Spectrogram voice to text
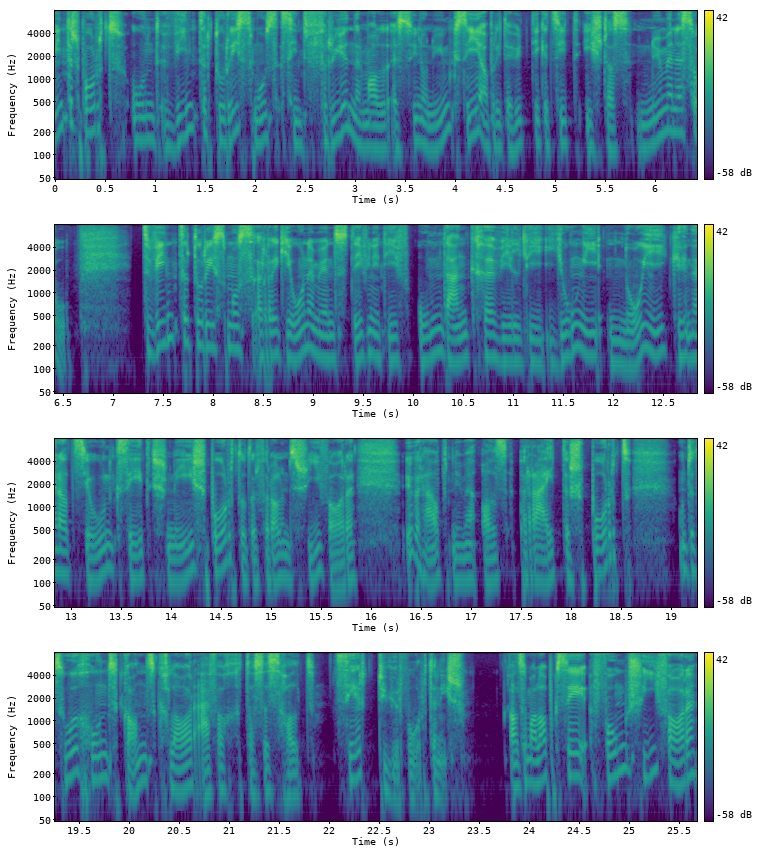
Wintersport und Wintertourismus sind früher mal ein Synonym gewesen, aber in der heutigen Zeit ist das nicht mehr so. Die Wintertourismusregionen müssen definitiv umdenken, weil die junge, neue Generation sieht Schneesport oder vor allem das Skifahren überhaupt nicht mehr als breiter Sport. Und dazu kommt ganz klar einfach, dass es halt sehr teuer geworden ist. Also mal abgesehen vom Skifahren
